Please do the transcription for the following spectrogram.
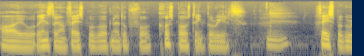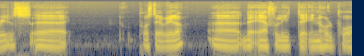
har jo Instagram og Facebook åpnet opp for crossposting på reels. Mm. Facebook reels eh, på steroider. Eh, det er for lite innhold på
